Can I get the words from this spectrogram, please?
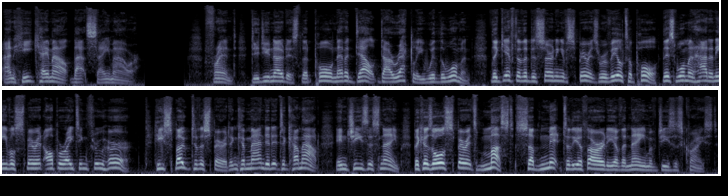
And he came out that same hour. Friend, did you notice that Paul never dealt directly with the woman? The gift of the discerning of spirits revealed to Paul this woman had an evil spirit operating through her. He spoke to the spirit and commanded it to come out in Jesus' name, because all spirits must submit to the authority of the name of Jesus Christ.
